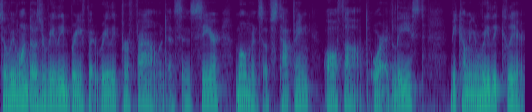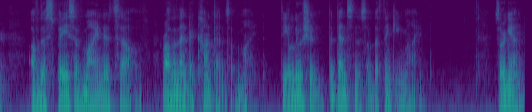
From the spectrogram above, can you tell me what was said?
So we want those really brief but really profound and sincere moments of stopping all thought or at least becoming really clear of the space of mind itself rather than the contents of mind, the illusion, the denseness of the thinking mind. So again,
